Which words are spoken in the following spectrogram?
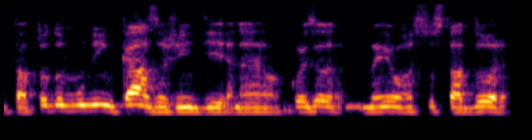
está todo mundo em casa hoje em dia, né? Uma coisa meio assustadora.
